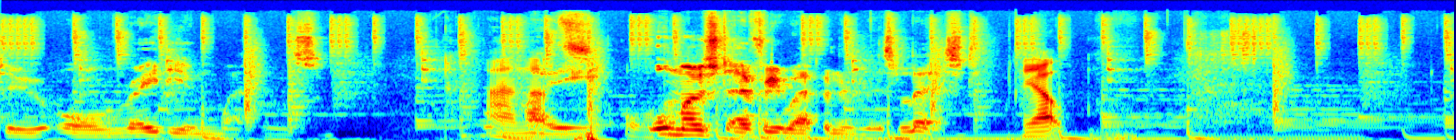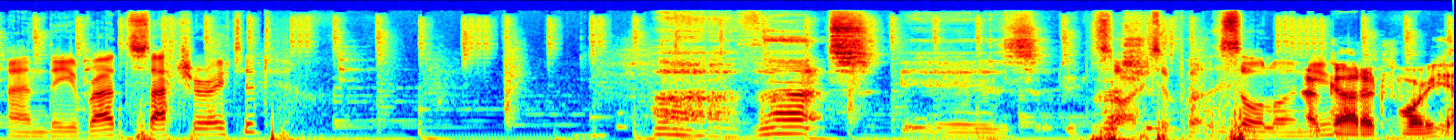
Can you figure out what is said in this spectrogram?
to all radium weapons, And that's almost every weapon in this list. Yep. And the rad saturated. Ah, that is Sorry to put this all on I've you. got it for you.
